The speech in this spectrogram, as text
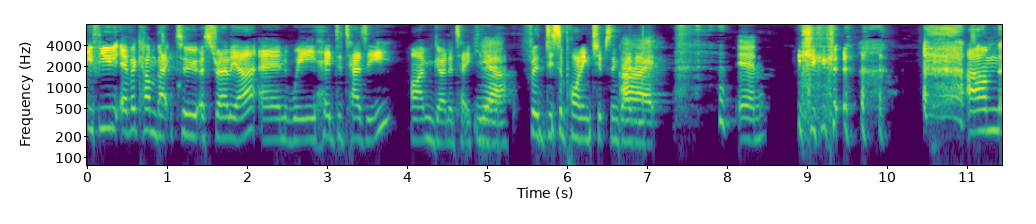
if you ever come back to Australia and we head to Tassie, I'm going to take you Yeah. for disappointing chips and gravy. right. In. um,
